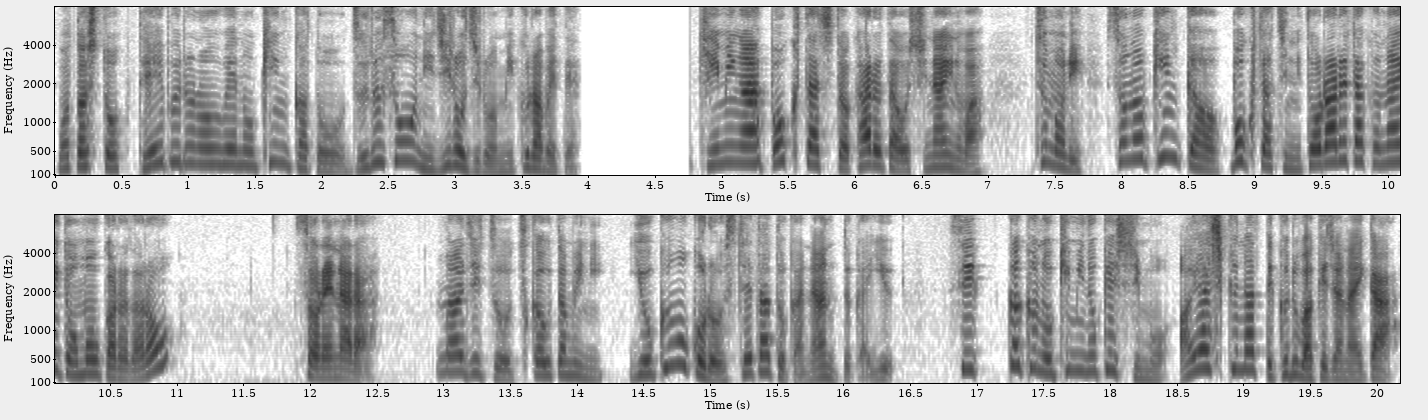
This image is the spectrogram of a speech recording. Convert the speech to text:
私とテーブルの上の金貨とずるそうにじろじろ見比べて「君が僕たちとカルタをしないのはつまりその金貨を僕たちに取られたくないと思うからだろ？それなら魔術を使うために欲心を捨てたとかなんとか言う。せっかくの君の決心も怪しくなってくるわけじゃないか。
